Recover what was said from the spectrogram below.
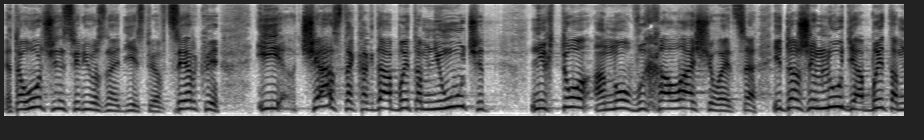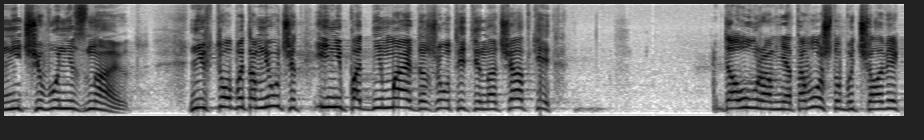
Это очень серьезное действие в церкви. И часто, когда об этом не учат, никто, оно выхолащивается. И даже люди об этом ничего не знают. Никто об этом не учит и не поднимает даже вот эти начатки до уровня того, чтобы человек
